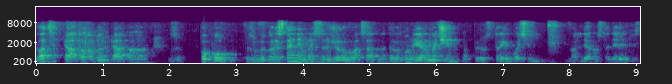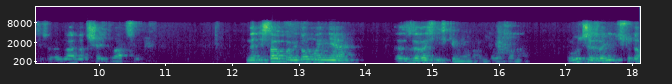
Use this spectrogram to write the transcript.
25.05 Попов з використанням месенджеру WhatsApp на телефон Єрмаченка плюс 3 8 099 242 26 20 надіслав повідомлення з російським номером телефона. Лучше дзвоніть сюди.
